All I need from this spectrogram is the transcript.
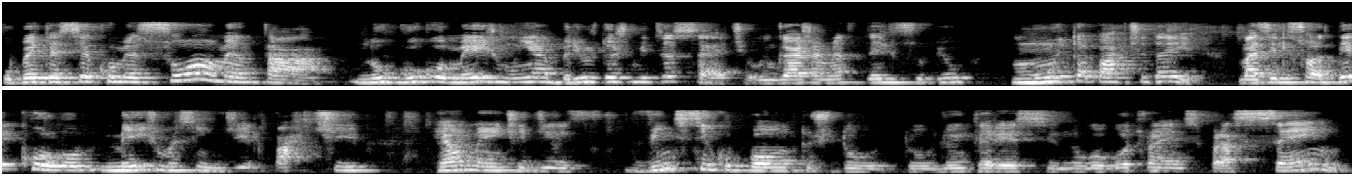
o BTC começou a aumentar no Google mesmo em abril de 2017. O engajamento dele subiu muito a partir daí. Mas ele só decolou mesmo assim, de ele partir realmente de 25 pontos do, do, do interesse no Google Trends para 100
